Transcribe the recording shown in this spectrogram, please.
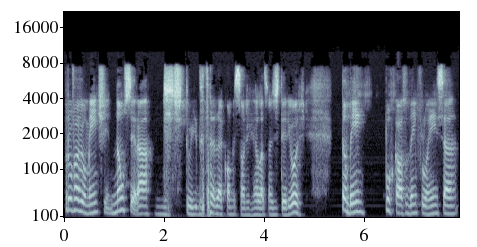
provavelmente não será destituído da Comissão de Relações Exteriores, também por causa da influência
